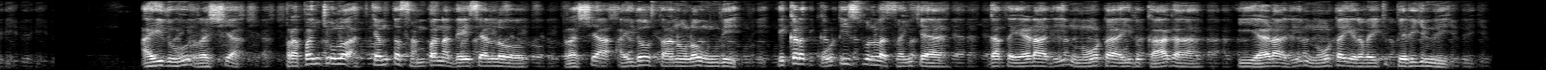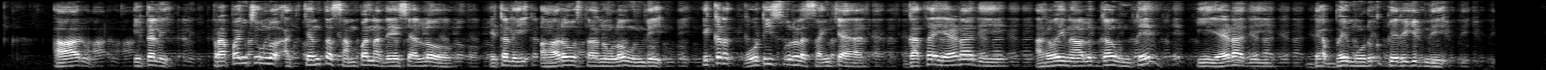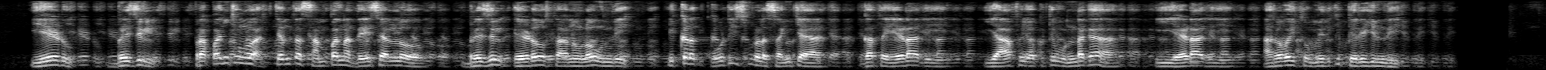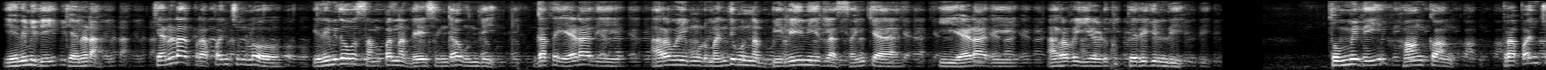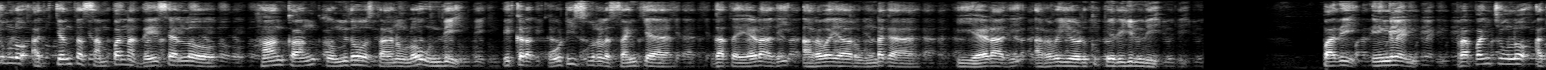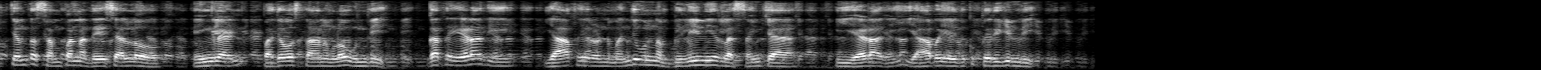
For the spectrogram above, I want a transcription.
ఐదు రష్యా. ప్రపంచంలో అత్యంత సంపన్న దేశాల్లో రష్యా ఐదో స్థానంలో ఉంది. ఇక్కడ కోటీశ్వరుల సంఖ్య గత ఏడాది నూట ఐదు కాగా ఈ ఏడాది నూట ఇరవైకి పెరిగింది. ఆరు ఇటలీ. ప్రపంచంలో అత్యంత సంపన్న దేశాల్లో ఇటలీ ఆరవ స్థానంలో ఉంది. ఇక్కడ కోటీశ్వరుల సంఖ్య గత ఏడాది అరవై నాలుగుగా ఉంటే ఈ ఏడాది డెబ్బై మూడుకు పెరిగింది. ఏడు బ్రెజిల్. ప్రపంచంలో అత్యంత సంపన్న దేశాల్లో బ్రెజిల్ ఏడవ స్థానంలో ఉంది. ఇక్కడ కోటీశ్వరుల సంఖ్య గత ఏడాది యాభై ఒకటి ఉండగా ఈ ఏడాది అరవై తొమ్మిదికి పెరిగింది. ఎనిమిది కెనడా. కెనడా ప్రపంచంలో ఎనిమిదవ సంపన్న దేశంగా ఉంది. గత ఏడాది అరవై మూడు మంది ఉన్న బిలీనీర్ల సంఖ్య ఈ ఏడాది అరవై ఏడుకు పెరిగింది. తొమ్మిది హాంకాంగ్. ప్రపంచంలో అత్యంత సంపన్న దేశాల్లో హాంకాంగ్ తొమ్మిదవ స్థానంలో ఉంది. ఇక్కడ కోటీశ్వరుల సంఖ్య గత ఏడాది అరవై ఆరు ఉండగా ఈ ఏడాది అరవై ఏడుకు పెరిగింది. పది ఇంగ్లాండ్. ప్రపంచంలో అత్యంత సంపన్న దేశాల్లో ఇంగ్లాండ్ పదవ స్థానంలో ఉంది. గత ఏడాది యాభై రెండు మంది ఉన్న బిలీనియర్ల సంఖ్య ఈ ఏడాది యాభై ఐదుకు పెరిగింది.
